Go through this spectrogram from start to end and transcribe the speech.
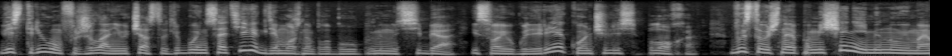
Весь триумф и желание участвовать в любой инициативе, где можно было бы упомянуть себя и свою галерею, кончились плохо. Выставочное помещение, именуемое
